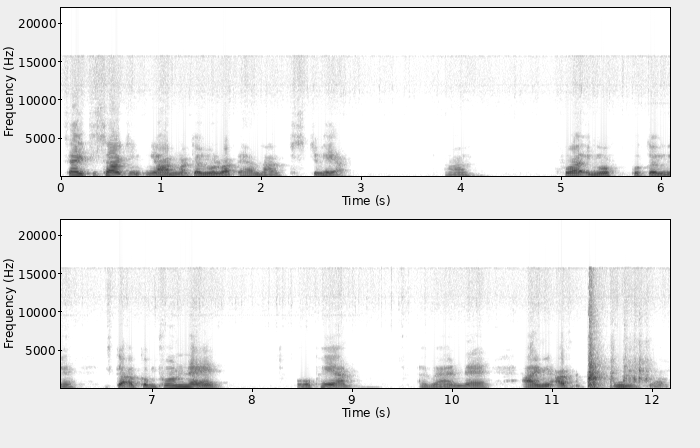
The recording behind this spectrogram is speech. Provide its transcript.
say to Sergeant, you know, I'm not going all the way down there, no, just to here. Right? Quite enough for going there. It's got to come from there, up here, around there. And I've, oh.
